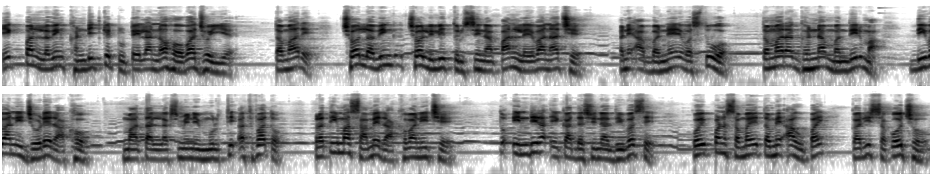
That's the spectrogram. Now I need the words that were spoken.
એક પણ લવિંગ ખંડિત કે તૂટેલા ન હોવા જોઈએ. તમારે છ લવિંગ, છ લીલી તુલસીના પાન લેવાના છે. અને આ બંને વસ્તુઓ તમારા ઘરના મંદિરમાં દીવાની જોડે રાખો. માતા લક્ષ્મીની મૂર્તિ અથવા તો પ્રતિમા સામે રાખવાની છે. તો ઇન્દિરા એકાદશીના દિવસે કોઈ પણ સમયે તમે આ ઉપાય કરી શકો છો.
